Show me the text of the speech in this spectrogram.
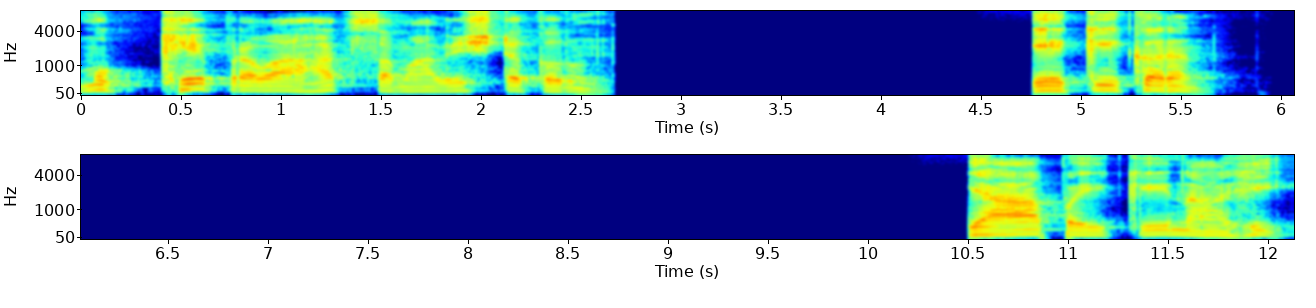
मुख्य प्रवाहात समाविष्ट करून. एकीकरण. यापैकी नाही.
